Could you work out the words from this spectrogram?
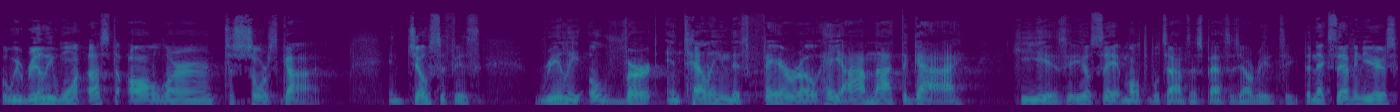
but we really want us to all learn to source God. And Joseph is really overt in telling this Pharaoh, hey, I'm not the guy. He is. He'll say it multiple times in this passage. I'll read it to you. The next seven years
